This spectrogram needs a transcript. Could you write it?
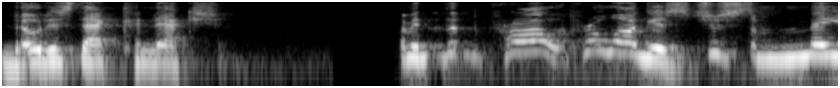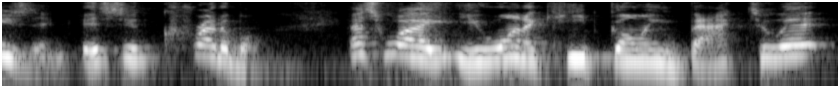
Notice that connection. I mean, the prologue is just amazing. It's incredible. That's why you want to keep going back to it.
